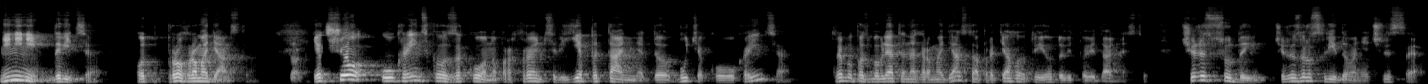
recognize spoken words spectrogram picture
Ні, ні, ні. Дивіться, от про громадянство. Так. Якщо у українського закону про охоронців є питання до будь-якого українця, треба позбавляти не громадянства, а притягувати його до відповідальності через суди, через розслідування, через все.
